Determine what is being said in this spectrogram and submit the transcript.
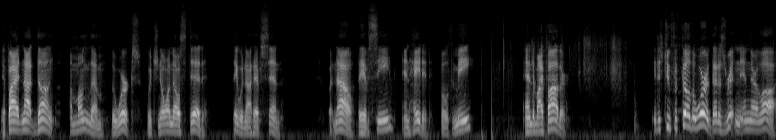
If I had not done among them the works which no one else did, they would not have sin. But now they have seen and hated both me and to my Father. It is to fulfill the word that is written in their law.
